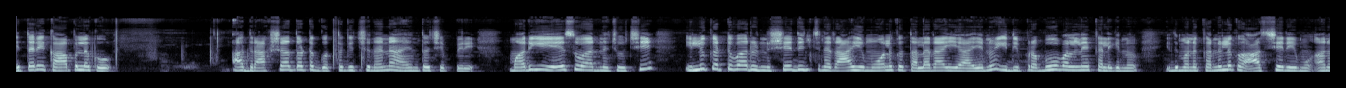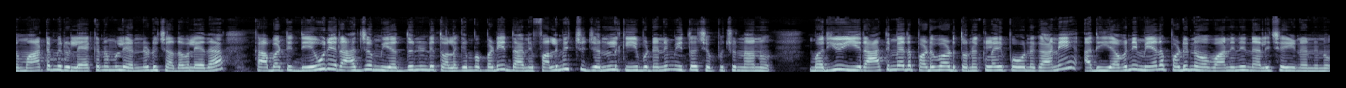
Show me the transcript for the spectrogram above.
ఇతరి కాపులకు ఆ ద్రాక్ష తోట గుత్తగిచ్చునని ఆయనతో చెప్పిరి. మరియు యేసు వారిని చూచి ఇల్లు కట్టువారు నిషేధించిన రాయి మూలకు తలరాయి ఆయను. ఇది ప్రభువు వల్లనే కలిగిను. ఇది మన కన్నులకు ఆశ్చర్యము. అను మాట మీరు లేఖనములు ఎన్నడూ చదవలేదా? కాబట్టి దేవుని రాజ్యం మీ ఎద్దు నుండి తొలగింపబడి దాని ఫలమిచ్చు జనులకు ఇవ్వడని మీతో చెప్పుచున్నాను. మరియు ఈ రాతి మీద పడువాడు తొనకలైపోవును కానీ అది ఎవని మీద పడునో వానిని నలిచేయునను.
